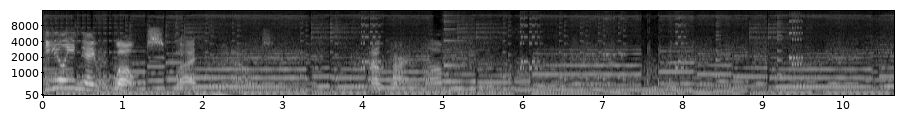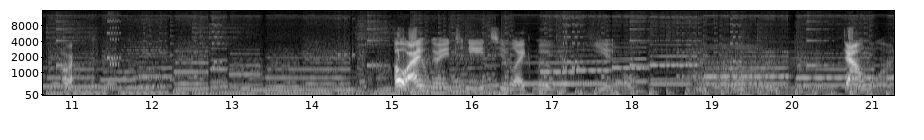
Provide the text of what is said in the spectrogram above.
feeling they won't, but who knows. Oh, card. Um. Alright. Oh, I am going to need to, like, move down one.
